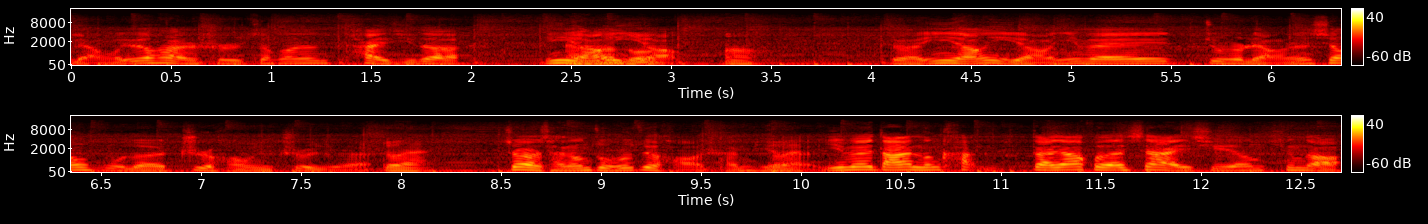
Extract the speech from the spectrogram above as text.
两个约翰是就跟太极的阴阳一样，嗯，对，阴阳一样，因为就是两个人相互的制衡与制约，对，这样才能做出最好的产品。对，因为大家能看，大家会在下一期能听到，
